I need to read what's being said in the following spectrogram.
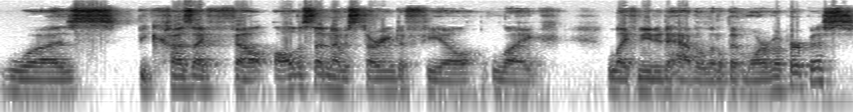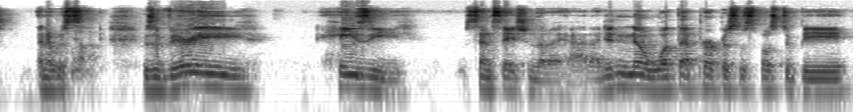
was because I felt all of a sudden I was starting to feel like life needed to have a little bit more of a purpose. And it was it was a very hazy sensation that I had. I didn't know what that purpose was supposed to be.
